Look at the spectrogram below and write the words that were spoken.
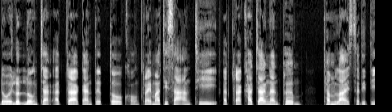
โดยลดลงจากอัตราการเติบโตของไตรมาสที่ 3 ที่อัตราค่าจ้างนั้นเพิ่ม ทำลายสถิติ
